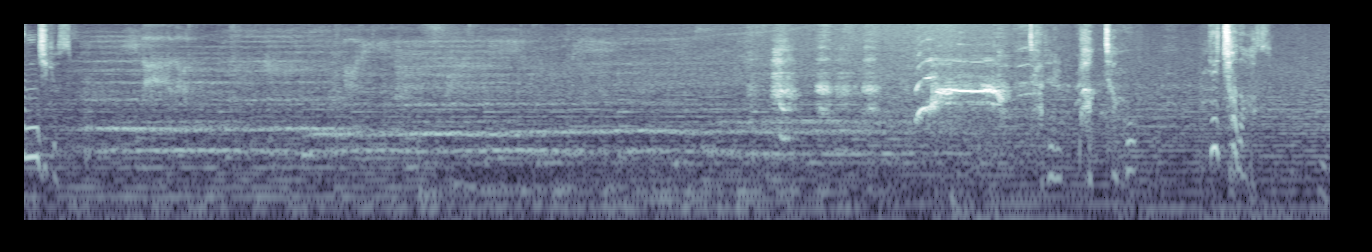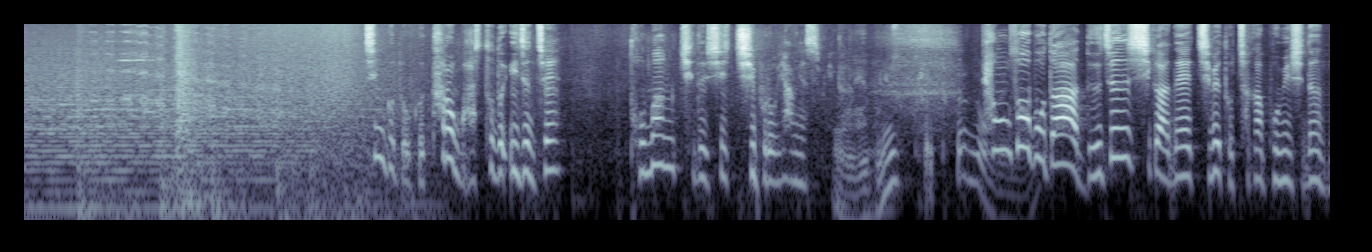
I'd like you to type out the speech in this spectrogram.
움직였습니다. 자리를 박차고 뛰쳐나갔어요. 친구도 그 타로 마스터도 잊은 채 도망치듯이 집으로 향했습니다. 오, 게 평소보다 늦은 시간에 집에 도착한 보민 씨는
